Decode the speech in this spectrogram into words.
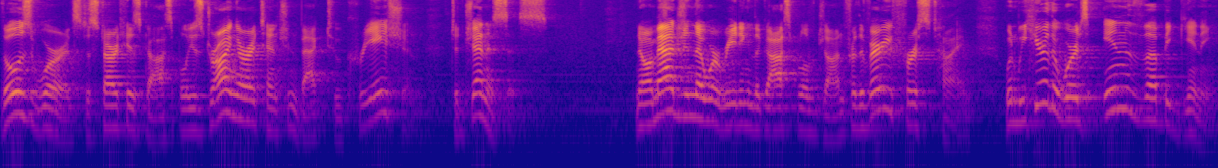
those words to start his gospel, he's drawing our attention back to creation, to Genesis. Now imagine that we're reading the Gospel of John for the very first time. When we hear the words in the beginning,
